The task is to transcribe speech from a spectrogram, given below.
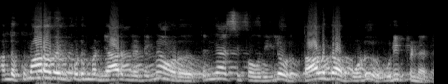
அந்த குமாரவேல் குடும்பன் யாருன்னு கேட்டிங்கன்னா ஒரு தென்காசி பகுதியில் ஒரு தாலுகா போர்டு உறுப்பினர்.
